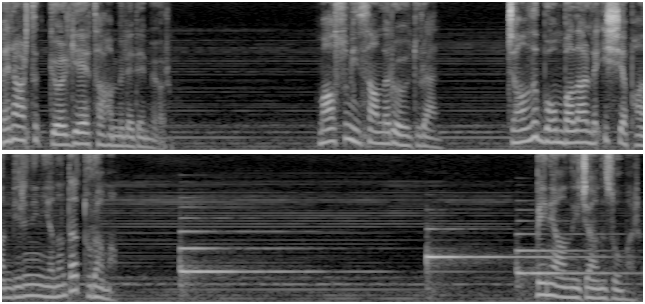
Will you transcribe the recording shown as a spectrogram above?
Ben artık gölgeye tahammül edemiyorum. Masum insanları öldüren, canlı bombalarla iş yapan birinin yanında duramam. Beni anlayacağınızı umarım.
